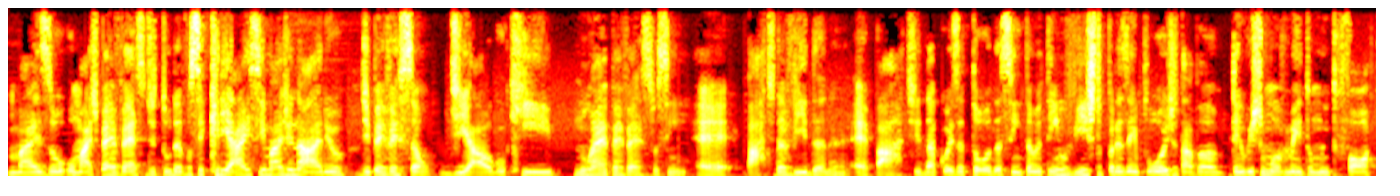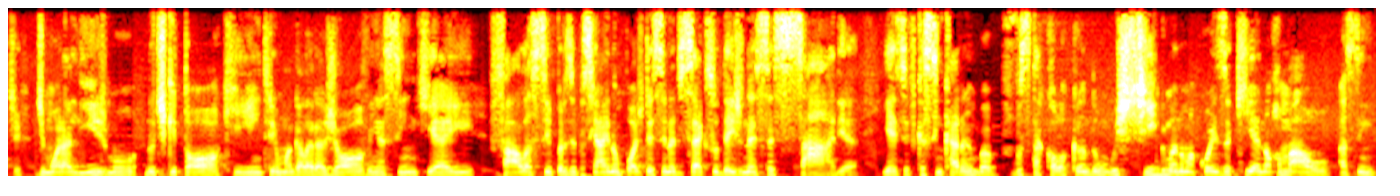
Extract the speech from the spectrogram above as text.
mas o, o mais perverso de tudo é você criar esse imaginário de perversão, de algo que não é perverso, assim, é parte da vida, né? É parte da coisa toda, assim. Então eu tenho visto, por exemplo, hoje eu tava, tenho visto um movimento muito forte de moralismo no TikTok, entre uma galera jovem, assim, que aí fala-se, por exemplo, assim, ah, não pode ter cena de sexo desnecessária. E aí você fica assim, caramba, você tá colocando um estigma numa coisa que é normal, assim,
